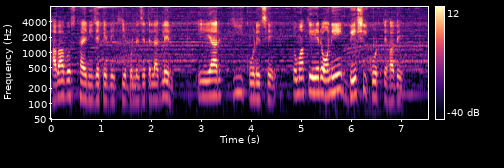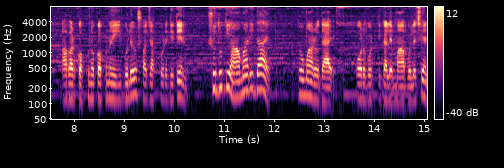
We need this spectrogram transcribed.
ভাবাবস্থায় নিজেকে দেখিয়ে বলে যেতে লাগলেন, এ আর কি করেছে? তোমাকে এর অনেক বেশি করতে হবে। আবার কখনো কখনো এই বলেও সজাগ করে দিতেন, শুধু কি আমারই দায়? তোমারও দায়। পরবর্তীকালে মা বলেছেন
